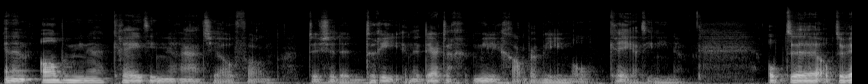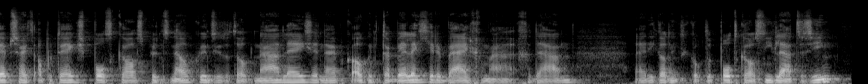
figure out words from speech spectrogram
En een albumine-creatinine ratio van tussen de 3 en de 30 mg per millimol creatinine. Op de, op de website apothekerspodcast.nl kunt u dat ook nalezen. En daar heb ik ook een tabelletje erbij gedaan. Uh, die kan ik natuurlijk op de podcast niet laten zien.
